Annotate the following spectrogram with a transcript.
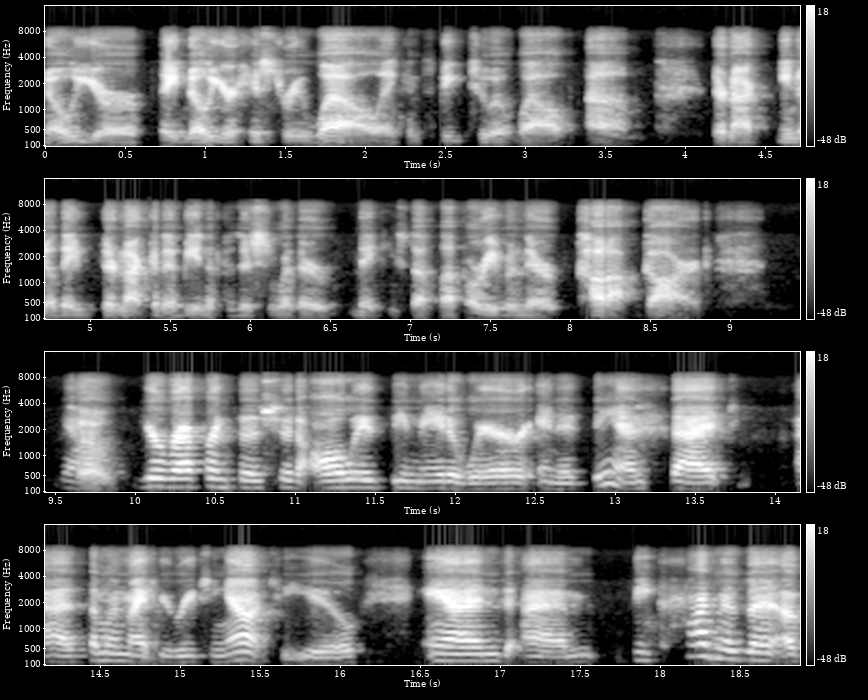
know your, they know your history well and can speak to it well. Um, they're not, you know, they, they're not going to be in a position where they're making stuff up or even they're caught off guard. Yeah, So- your references should always be made aware in advance that uh, someone might be reaching out to you and um, be cognizant of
